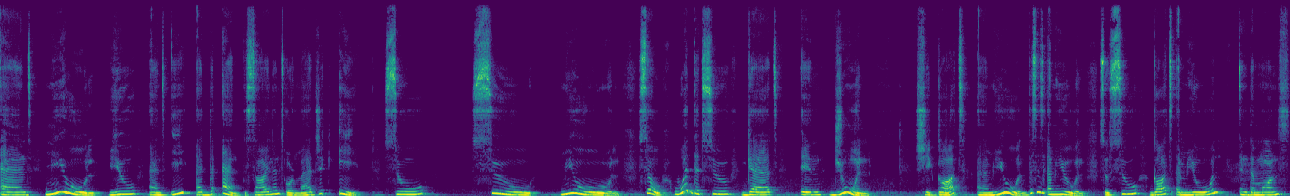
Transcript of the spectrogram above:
and mule, U and E at the end, the silent or magic E. Sue, Sue, mule. So, what did Sue get in June? She got a mule. This is a mule. So Sue got a mule in the month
